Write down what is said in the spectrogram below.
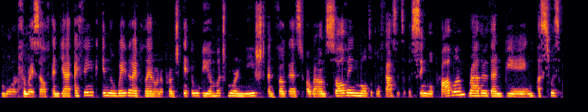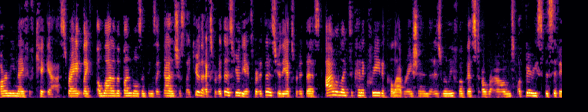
more for myself. And yet, I think in the way that I plan on approaching it, it will be a much more niched and focused around solving multiple facets of a single problem rather than being a Swiss Army knife of kick ass, right? Like a lot of the bundles and things like that, it's just like, you're the expert at this, you're the expert at this, you're the expert at this. I would like to kind of create a collaboration that is really focused around a very specific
